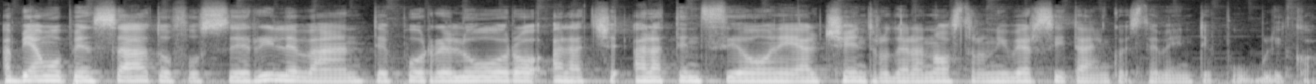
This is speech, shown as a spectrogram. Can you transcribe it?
abbiamo pensato fosse rilevante porre loro all'attenzione e al centro della nostra università in questo evento pubblico.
